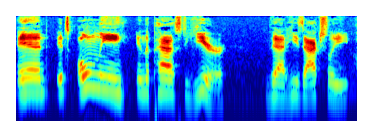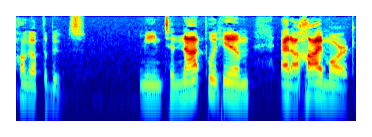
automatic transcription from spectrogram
And it's only in the past year that he's actually hung up the boots. I mean, to not put him at a high mark,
